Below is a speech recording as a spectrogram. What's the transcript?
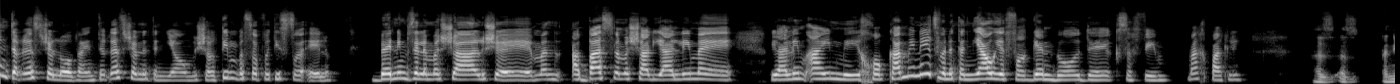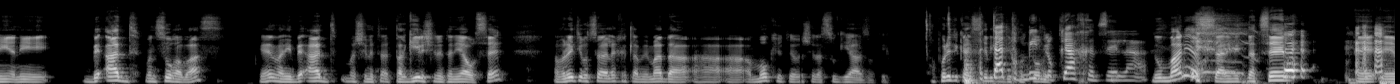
האינטרס שלו והאינטרס של נתניהו משרתים בסוף את ישראל, בין אם זה למשל שעבאס למשל יעלים, אה, יעלים עין מחוק קמיניץ ונתניהו יפרגן בעוד uh, כספים, מה אכפת לי? אז, אז אני, אני בעד מנסור עבאס, כן, ואני בעד מה שנת, התרגיל שנתניהו עושה, אבל הייתי רוצה ללכת לממד העמוק יותר של הסוגיה הזאת. הפוליטיקה הישראלית אתה היא תמיד דיכוטומית. לוקח את זה ל... נו מה אני אעשה אני מתנצל אה, אה,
